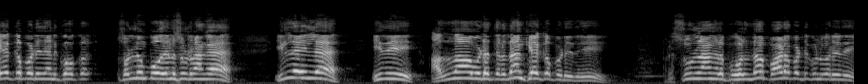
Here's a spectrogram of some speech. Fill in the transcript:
கேட்கப்படுது எனக்கு சொல்லும் போது என்ன சொல்றாங்க? இல்ல இல்ல இது அல்லாவிடத்துல தான் கேட்கப்படுது. ரசூல்லாங்களை புகழ் தான் பாடப்பட்டு கொண்டு வருது.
